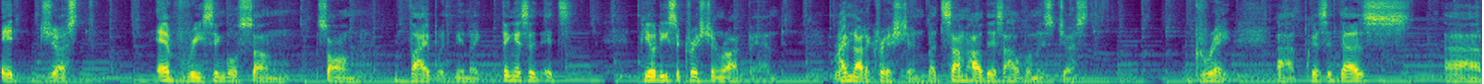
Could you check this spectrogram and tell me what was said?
it just every single song song vibe with me. Like thing is, it, it's POD's a Christian rock band. Right. I'm not a Christian, but somehow this album is just great uh, because it does. Uh,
